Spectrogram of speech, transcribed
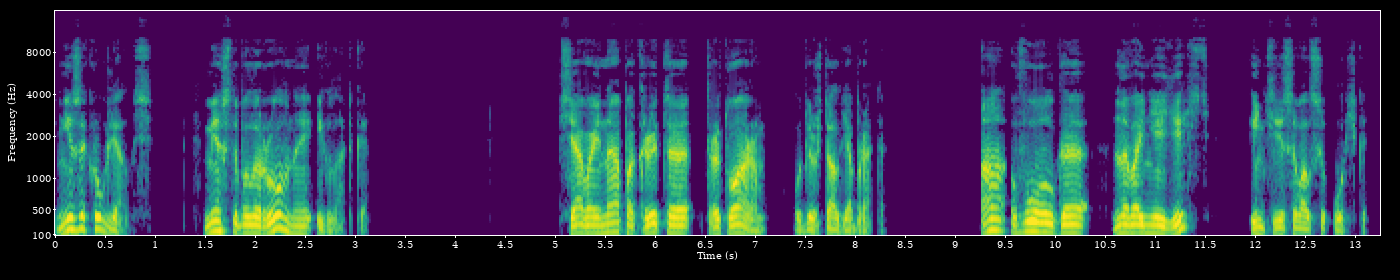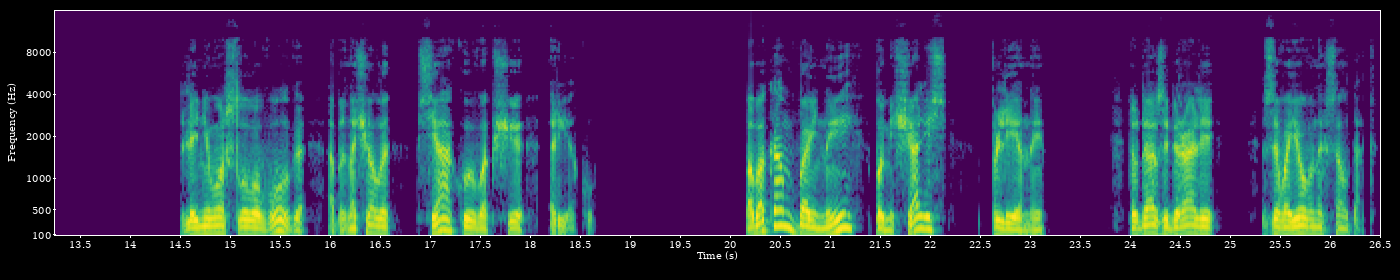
не закруглялась. Место было ровное и гладкое. «Вся война покрыта тротуаром», — убеждал я брата. «А Волга на войне есть?» — интересовался Оська. Для него слово «Волга» обозначало всякую вообще реку. По бокам войны помещались плены. Туда забирали завоеванных солдат.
